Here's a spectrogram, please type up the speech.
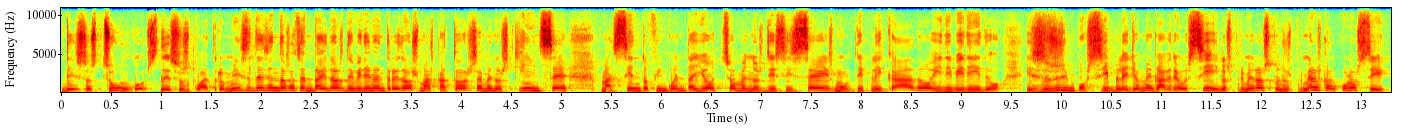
de esos chungos, de esos 4.782 dividido entre 2 más 14 menos 15 más 158 menos 16 multiplicado y dividido. Y eso es imposible, yo me cabreo, sí, los primeros, los primeros cálculos sí,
